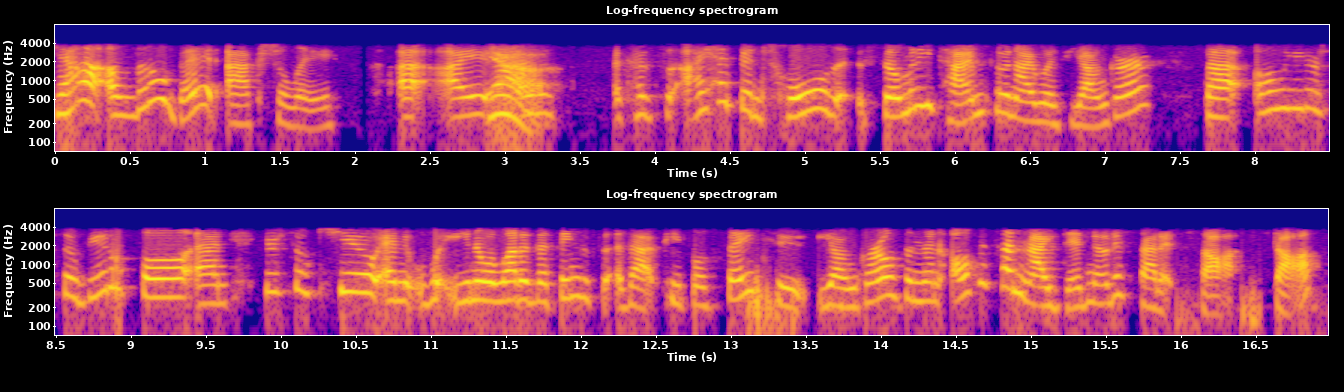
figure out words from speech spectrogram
yeah a little bit actually. I i yeah. because I, I had been told so many times when i was younger that oh you're so beautiful and you're so cute and you know a lot of the things that people say to young girls and then all of a sudden I did notice that it stopped stopped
